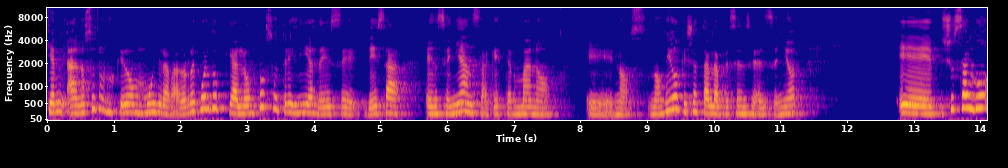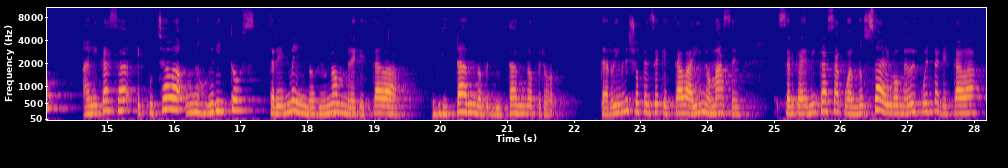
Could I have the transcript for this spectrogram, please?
que a nosotros nos quedó muy grabado. Recuerdo que a los dos o tres días de, ese, de esa enseñanza que este hermano eh, nos, nos, dio, que ya está en la presencia del Señor, eh, yo salgo a mi casa, escuchaba unos gritos tremendos de un hombre que estaba gritando, gritando, pero terrible. Yo pensé que estaba ahí nomás, cerca de mi casa. Cuando salgo me doy cuenta que estaba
